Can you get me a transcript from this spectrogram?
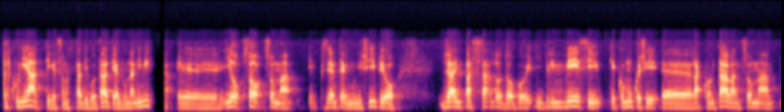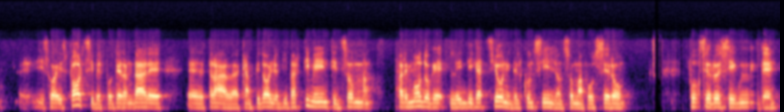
alcuni atti che sono stati votati all'unanimità. Eh, io so, insomma, il Presidente del Municipio già in passato, dopo i primi mesi, che comunque ci eh, raccontava, insomma, eh, i suoi sforzi per poter andare eh, tra il Campidoglio e i dipartimenti, insomma, fare in modo che le indicazioni del Consiglio, insomma, fossero, fossero eseguite,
